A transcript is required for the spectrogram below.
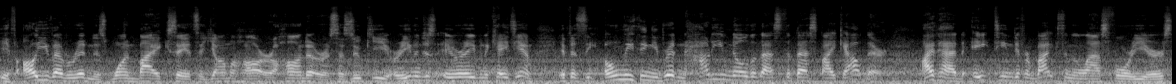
if all you've ever ridden is one bike, say it's a Yamaha or a Honda or a Suzuki or even just or even a KTM, if it's the only thing you've ridden, how do you know that that's the best bike out there? I've had 18 different bikes in the last four years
